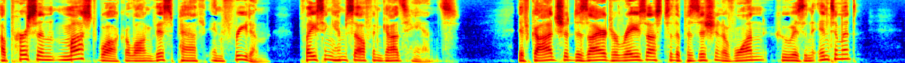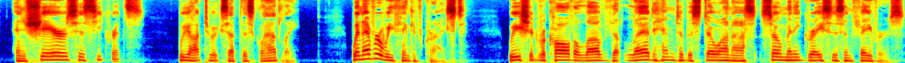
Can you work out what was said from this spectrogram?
A person must walk along this path in freedom, placing himself in God's hands. If God should desire to raise us to the position of one who is an intimate and shares his secrets, we ought to accept this gladly. Whenever we think of Christ, we should recall the love that led him to bestow on us so many graces and favors,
